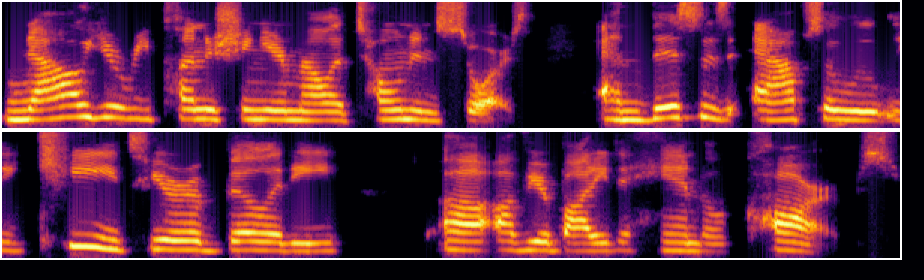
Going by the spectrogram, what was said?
Now you're replenishing your melatonin source. And this is absolutely key to your ability uh, of your body to handle carbs.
